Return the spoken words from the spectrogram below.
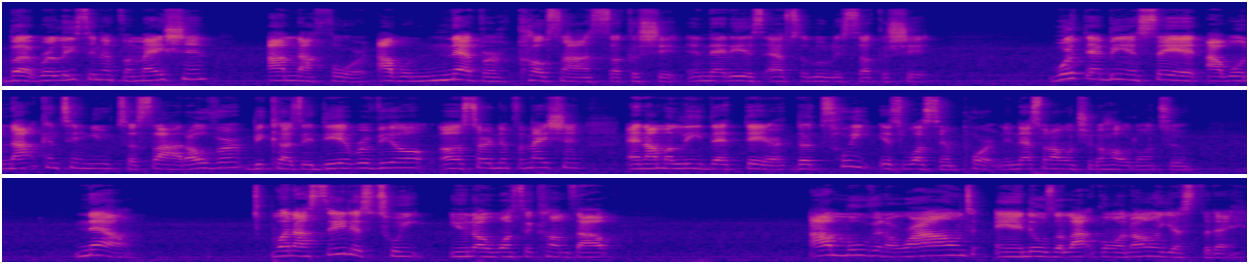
But releasing information, I'm not for it. I will never co-sign sucker shit, and that is absolutely sucker shit. With that being said, I will not continue to slide over because it did reveal uh, certain information, and I'm gonna leave that there. The tweet is what's important, and that's what I want you to hold on to. Now, when I see this tweet, you know, once it comes out, I'm moving around and there was a lot going on yesterday.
